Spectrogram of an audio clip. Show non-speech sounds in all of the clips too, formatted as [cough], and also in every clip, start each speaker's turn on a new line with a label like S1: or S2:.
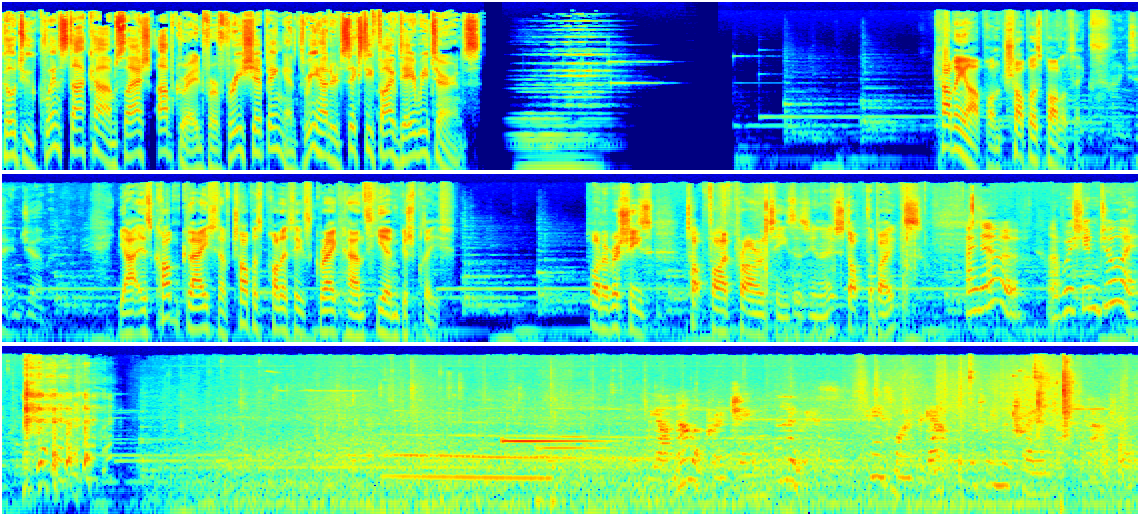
S1: Go to quince.com slash upgrade for free shipping and 365-day returns.
S2: Coming up on Chopper's Politics.
S3: Kann ich say it in German?
S2: Ja, es kommt gleich auf Chopper's Politics Greg Hands hier im Gespräch. One of Rishi's top five priorities, as you know, stop the boats.
S4: I know. I wish him joy. [laughs]
S5: We are now approaching Lewes. Please mind the gap between the train and the platform.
